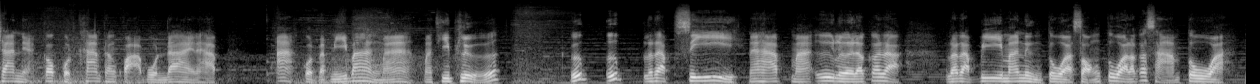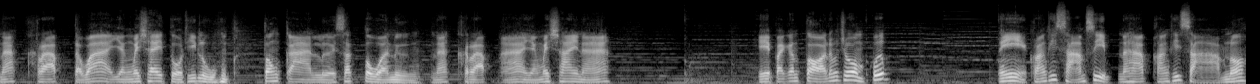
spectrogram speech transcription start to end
ชันเนี่ย ก็กดข้ามทางขวาบนได้นะครับ อะ กดแบบนี้บ้างมา มาทีเผลออึ๊บอึ๊บระดับ C นะครับ มาอื้อเลยแล้วก็ระ ระดับ B มา 1 ตัว 2 ตัวแล้วก็ 3 ตัวนะครับ แต่ว่ายังไม่ใช่ตัวที่ลุงต้องการเลยสักตัวหนึ่งนะครับ อ่า ยังไม่ใช่นะโอเคไปกันต่อท่านผู้ชมปุ๊บ นี่ครั้งที่ 30 นะครับ ครั้งที่ 3 เนาะ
